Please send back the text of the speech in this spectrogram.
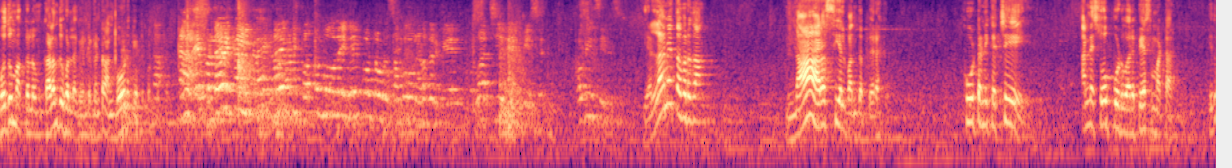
பொதுமக்களும் கலந்து கொள்ள வேண்டும் என்று அன்போடு சீரியஸ் எல்லாமே தவறுதான். நான் அரசியல் வந்த பிறகு கூட்டணி கட்சி அன்னை சோப் போடுவார் பேச மாட்டார். இது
